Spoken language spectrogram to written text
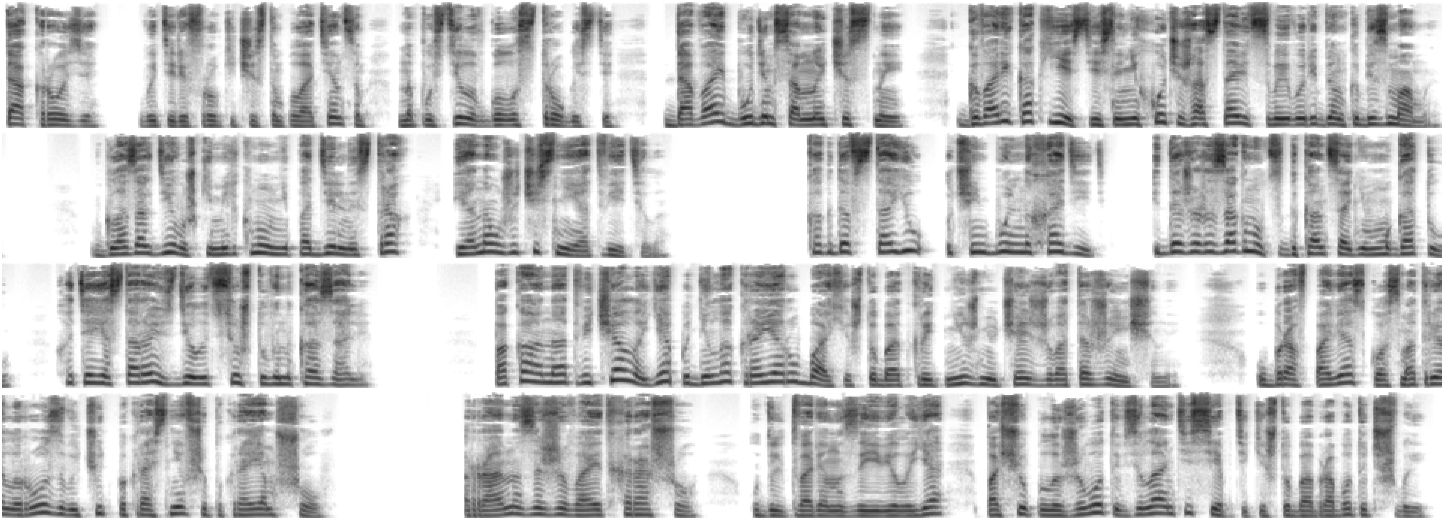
«Так, Рози», — вытерев руки чистым полотенцем, напустила в голос строгости. «Давай будем со мной честны. Говори как есть, если не хочешь оставить своего ребенка без мамы». В глазах девушки мелькнул неподдельный страх, и она уже честнее ответила. «Когда встаю, очень больно ходить и даже разогнуться до конца не в моготу, хотя я стараюсь сделать все, что вы наказали». Пока она отвечала, я подняла края рубахи, чтобы открыть нижнюю часть живота женщины. Убрав повязку, осмотрела розовый, чуть покрасневший по краям шов. «Рана заживает хорошо», – удовлетворенно заявила я, пощупала живот и взяла антисептики, чтобы обработать швы.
